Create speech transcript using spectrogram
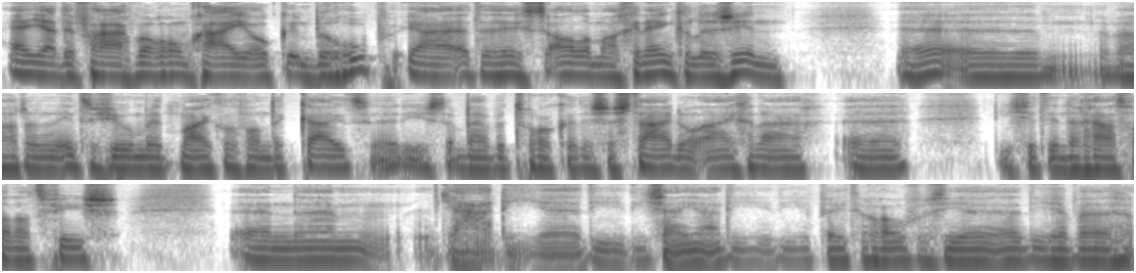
En ja, de vraag waarom ga je ook in beroep? Ja, het heeft allemaal geen enkele zin. we hadden een interview met Michael van der Kuit, die is daarbij betrokken. Dus een stadion-eigenaar, die zit in de raad van advies. En um, ja, die, uh, die, die zijn, ja, die, die Peter Rovers, die, die hebben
